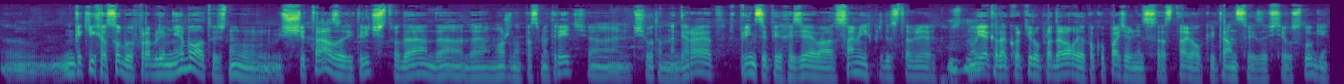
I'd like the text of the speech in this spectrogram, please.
никаких особых проблем не было. То есть, ну, счета за электричество, да, да, да, можно посмотреть, э, чего там нагорает. В принципе, хозяева сами их предоставляют. Есть, Ну, я когда квартиру продавал, я покупательнице оставил квитанции за все услуги.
